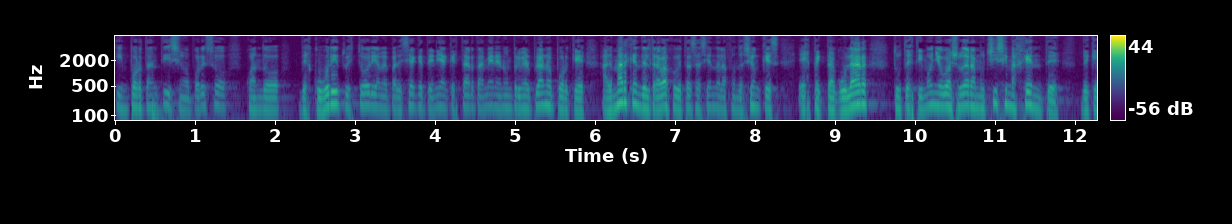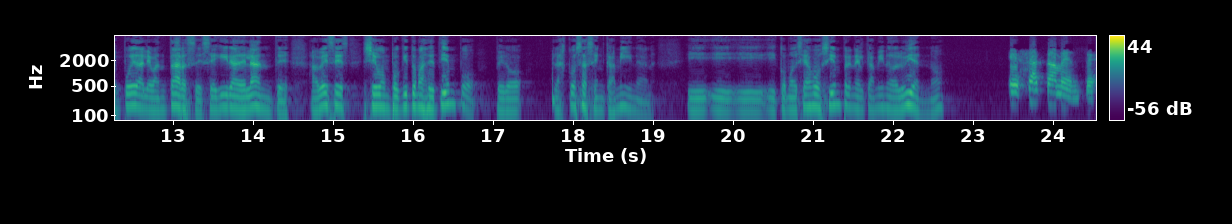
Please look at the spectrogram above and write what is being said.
importantísimo, por eso cuando descubrí tu historia me parecía que tenía que estar también en un primer plano porque al margen del trabajo que estás haciendo en la fundación que es espectacular, tu testimonio va a ayudar a muchísima gente de que pueda levantarse, seguir adelante. A veces lleva un poquito más de tiempo, pero las cosas se encaminan y, y, como decías vos, siempre en el camino del bien, ¿no? Exactamente,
